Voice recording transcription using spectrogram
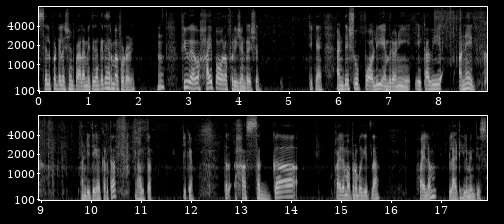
सेल्फ फर्टिलायझेशन पाहायला मिळते कारण का ते हर्मॅफ्रोडाईट आहेत. Few have high power of regeneration ठीक आहे? अँड दे शो पॉली एम्ब्रॉनी एकावी अनेक अंडी ते काय करतात? घालतात. ठीक आहे? तर हा सगळा फायलम आपण बघितला. फायलम प्लॅट प्लॅटिहेलमेंथिस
